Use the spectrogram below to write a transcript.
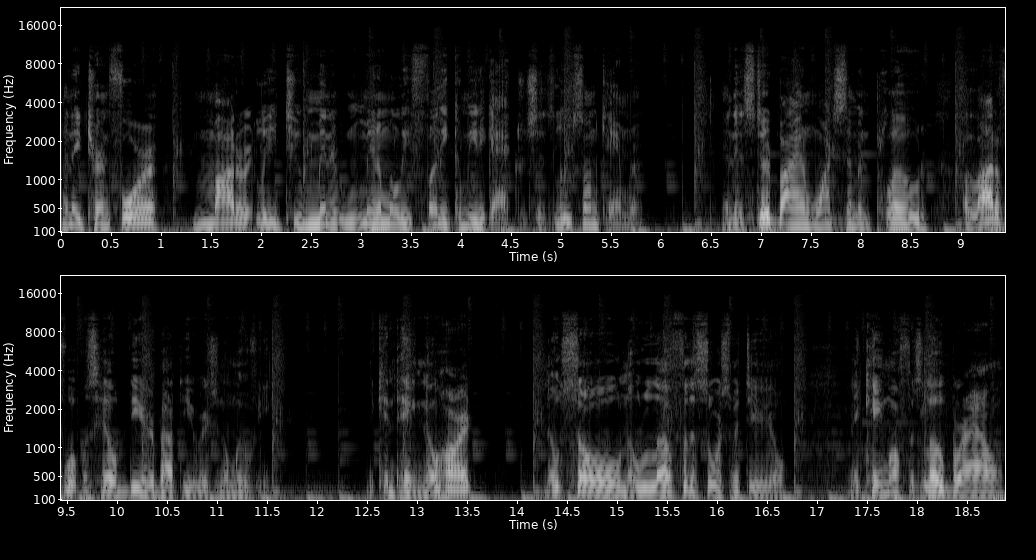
And they turn four moderately to minimally funny comedic actresses loose on camera, and then stood by and watched them implode a lot of what was held dear about the original movie. It contained no heart, no soul, no love for the source material, and it came off as lowbrow,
